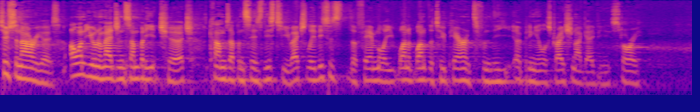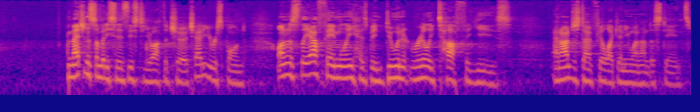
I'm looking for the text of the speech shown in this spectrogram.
Two scenarios. I want you to imagine somebody at church comes up and says this to you. Actually, this is the family, one of, one of the two parents from the opening illustration I gave you, story. Imagine somebody says this to you after church. How do you respond? Honestly, our family has been doing it really tough for years, and I just don't feel like anyone understands.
